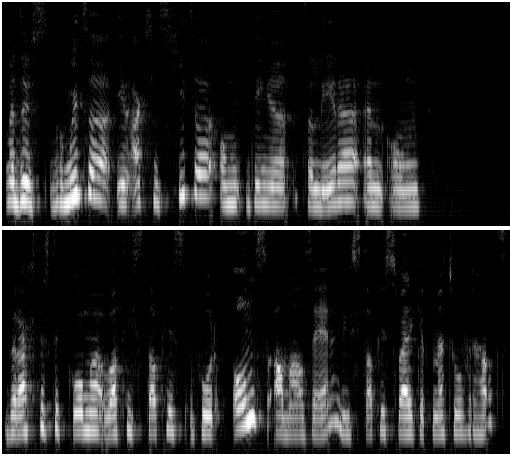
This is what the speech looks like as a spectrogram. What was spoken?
Maar dus, we moeten in actie schieten om dingen te leren en om erachter te komen wat die stapjes voor ons allemaal zijn. Die stapjes waar ik het net over had.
